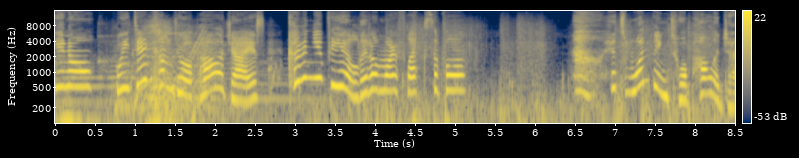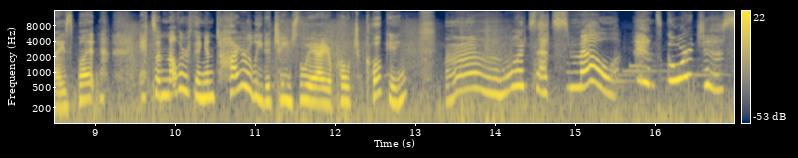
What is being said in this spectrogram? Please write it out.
You know, we did come to apologize. Couldn't you be a little more flexible? It's one thing to apologize, but it's another thing entirely to change the way I approach cooking. Mmm, what's that smell? It's gorgeous.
